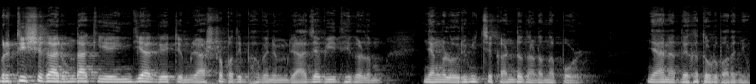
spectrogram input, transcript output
ബ്രിട്ടീഷുകാരുണ്ടാക്കിയ ഇന്ത്യ ഗേറ്റും രാഷ്ട്രപതി ഭവനും രാജവീഥികളും ഞങ്ങൾ ഒരുമിച്ച് കണ്ടു നടന്നപ്പോൾ ഞാൻ അദ്ദേഹത്തോട് പറഞ്ഞു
